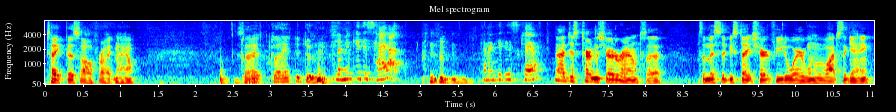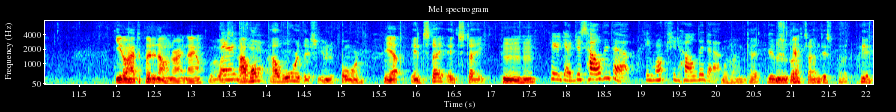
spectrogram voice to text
take this off right now. So, Glad, glad to do it. Let me get his hat. Can I get his cap? I just turn the shirt around. So it's a Mississippi State shirt for you to wear when we watch the game. You don't have to put it on right now. Well, There I, you I, won't, I wore this uniform Yep. in state. In state. Mm-hmm. Here you go. Just hold it up. He wants you to hold it up. Well, I'm got goosebumps. I'm just about to pee,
